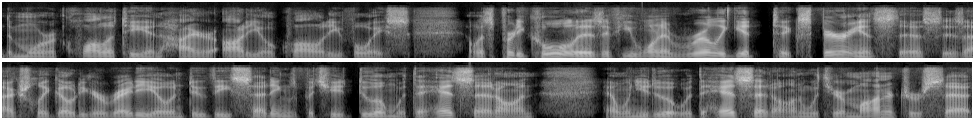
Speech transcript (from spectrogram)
the more quality and higher audio quality voice. And what's pretty cool is if you want to really get to experience this is actually go to your radio and do these settings, but you do them with the headset on. And when you do it with the headset on with your monitor set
